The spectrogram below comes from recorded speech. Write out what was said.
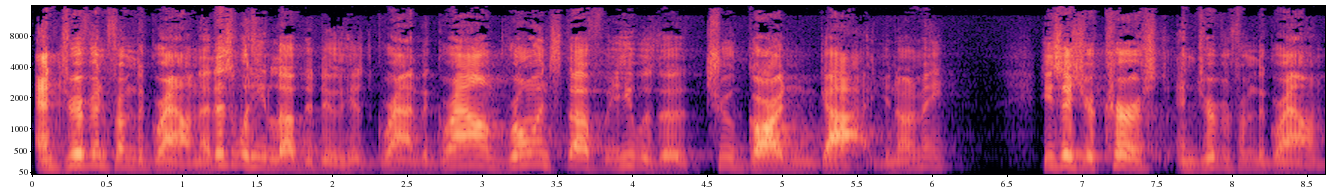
and driven from the ground. Now, this is what he loved to do. His ground, the ground, growing stuff, he was a true garden guy. You know what I mean? He says, You're cursed and driven from the ground,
